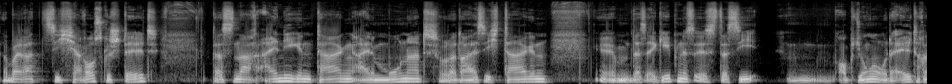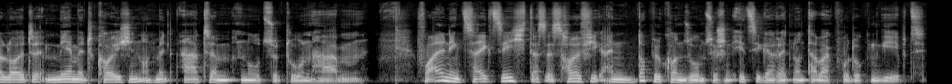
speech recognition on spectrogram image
Dabei hat sich herausgestellt, dass nach einigen Tagen, einem Monat oder 30 Tagen ähm, das Ergebnis ist, dass sie ähm, ob junge oder ältere Leute, mehr mit Keuchen und mit Atemnot zu tun haben. Vor allen Dingen zeigt sich, dass es häufig einen Doppelkonsum zwischen E-Zigaretten und Tabakprodukten gibt.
